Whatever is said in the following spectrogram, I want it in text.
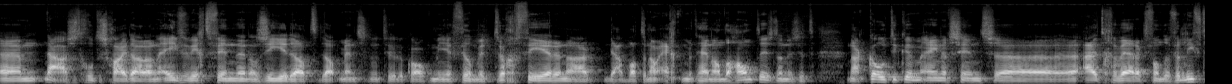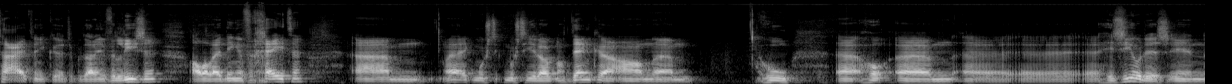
ehm, nou, als het goed is, ga je daar een evenwicht vinden. En dan zie je dat, dat mensen natuurlijk ook meer, veel meer terugveren naar ja, wat er nou echt met hen aan de hand is. Dan is het narcoticum enigszins eh, uitgewerkt van de verliefdheid. En je kunt natuurlijk daarin verliezen, allerlei dingen vergeten. Ehm, eh, ik, moest, ik moest hier ook nog denken aan ehm, hoe ho- eh, Hesiodus in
